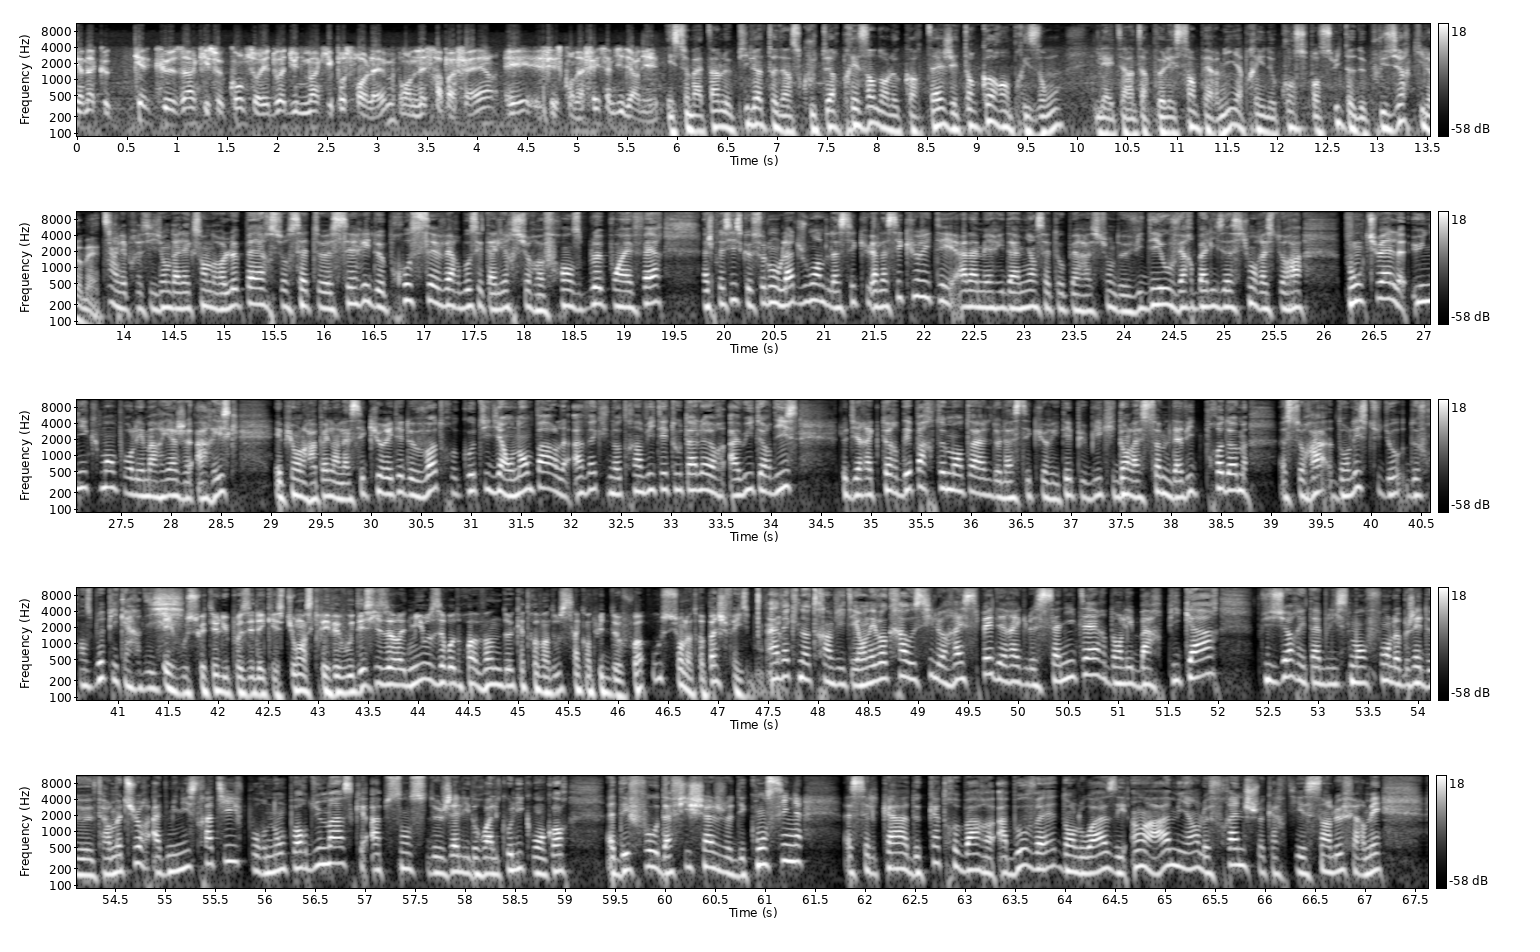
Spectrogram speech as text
il y en a que quelques-uns qui se comptent sur les doigts d'une main qui posent problème. On ne laissera pas faire et c'est ce qu'on a fait samedi dernier. Et ce matin, le pilote d'un scooter présent dans le cortège est encore en prison. Il a été interpellé sans permis après une course-poursuite de plusieurs kilomètres. Les précisions d'Alexandre Lepère sur cette série de procès-verbaux, c'est à lire sur francebleu.fr. Je précise que selon l'adjoint de la sécurité, à la sécurité à la mairie d'Amiens, cette opération de vidéo-verbalisation restera ponctuelle uniquement pour les mariages à risque. Et puis on le rappelle, hein, la sécurité de votre quotidien. On en parle avec notre invité tout à l'heure à 8h10, le directeur départemental de la sécurité publique dans la Somme, David Prodhomme, sera dans les studios de France Bleu Picardie. Et vous souhaitez lui poser des questions, inscrivez-vous dès 6h30 au 03 22 92 58 deux fois ou sur notre page Facebook. Avec notre invité, on évoquera aussi le respect des règles sanitaires dans les bar Picard. Plusieurs établissements font l'objet de fermetures administratives pour non-port du masque, absence de gel hydroalcoolique ou encore défaut d'affichage des consignes. C'est le cas de quatre bars à Beauvais, dans l'Oise, et un à Amiens, le French quartier Saint-Leu, fermé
